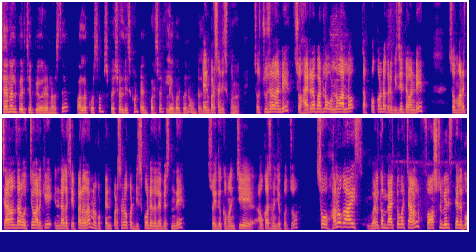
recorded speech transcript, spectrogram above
ఛానల్ పేరు చెప్పి ఎవరైనా వస్తే వాళ్ళ కోసం special discount ten percent labour పైన ఉంటుంది. Ten percent discount. సో చూసారండి సో హైదరాబాద్లో ఉన్న వాళ్ళు తప్పకుండా అక్కడ విజిట్ అవ్వండి. సో మన ఛానల్ ద్వారా వచ్చే వాళ్ళకి ఇందాక చెప్పారు కదా మనకు టెన్ పర్సెంట్ ఒక డిస్కౌంట్ అయితే లభిస్తుంది. సో ఇది ఒక మంచి అవకాశం అని చెప్పొచ్చు. So hello guys welcome back to our channel Fast Wheels Telugu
